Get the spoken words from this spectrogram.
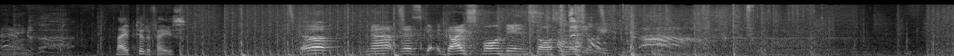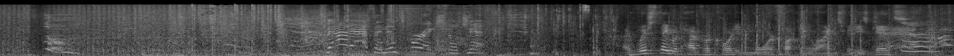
everyone. Knife to the face. Oh, nah, that's guy spawned in and saw us immediately. Ah! Badass and inspirational, chant. I wish they would have recorded more fucking lines for these kids. Ah,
